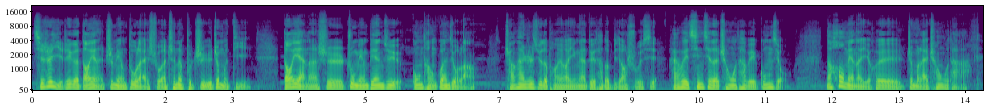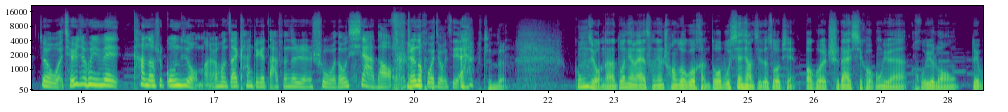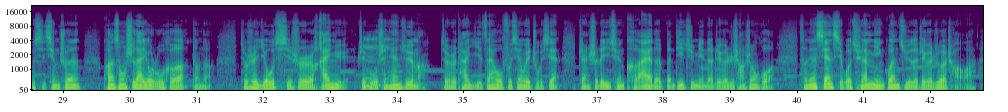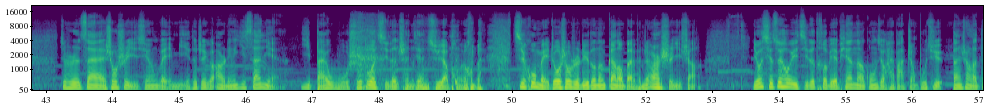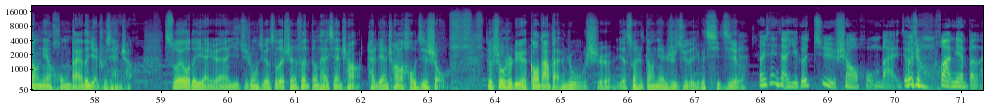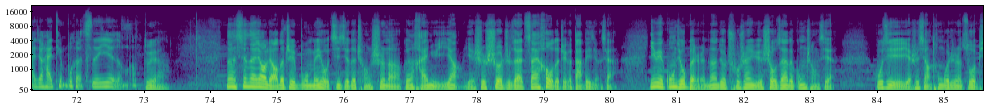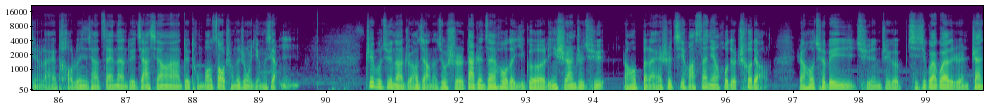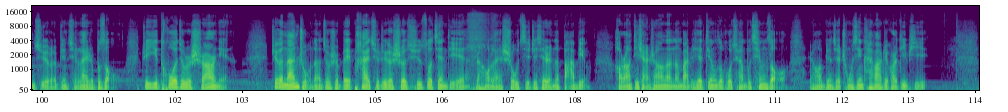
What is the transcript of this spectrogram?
其实以这个导演的知名度来说，真的不至于这么低。导演呢是著名编剧工藤官九郎，常看日剧的朋友应该对他都比较熟悉，还会亲切地称呼他为宫九。那后面呢也会这么来称呼他啊。就我其实就是因为看到是宫九嘛，然后再看这个打分的人数，我都吓到了，真的活久见。真的，宫九呢，多年来曾经创作过很多部现象级的作品，包括《池袋西口公园》《胡玉龙》《对不起青春》《宽松时代又如何》等等。就是尤其是《海女》这部晨间剧嘛，就是它以灾后复兴为主线，展示了一群可爱的本地居民的这个日常生活，曾经掀起过全民观剧的这个热潮啊。就是在收视已经萎靡的这个二零一三年，一百五十多集的晨间剧啊，朋友们，几乎每周收视率都能干到百分之二十以上。尤其最后一集的特别篇呢，宫九还把整部剧搬上了当年红白的演出现场，所有的演员以剧中角色的身份登台献唱，还连唱了好几首。就收视率高达百分之五十，也算是当年日剧的一个奇迹了。而且你想，一个剧上红白，就这种画面本来就还挺不可思议的嘛。对啊，那现在要聊的这部《没有季节的城市》呢，跟《海女》一样，也是设置在灾后的这个大背景下。因为宫九本人呢，就出身于受灾的宫城县，估计也是想通过这种作品来讨论一下灾难对家乡啊、对同胞造成的这种影响。嗯。这部剧呢，主要讲的就是大震灾后的一个临时安置区，然后本来是计划三年后就撤掉了，然后却被一群这个奇奇怪怪的人占据了，并且赖着不走，这一拖就是十二年。这个男主呢，就是被派去这个社区做间谍，然后来收集这些人的把柄，好让地产商呢能把这些钉子户全部清走，然后并且重新开发这块地皮。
